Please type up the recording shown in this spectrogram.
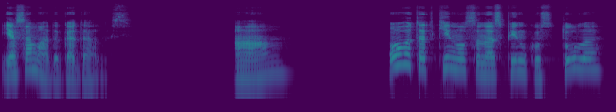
Я сама догадалась. А, Овод откинулся на спинку стула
